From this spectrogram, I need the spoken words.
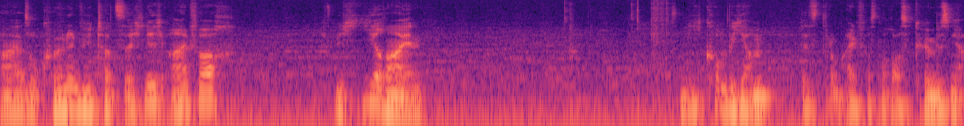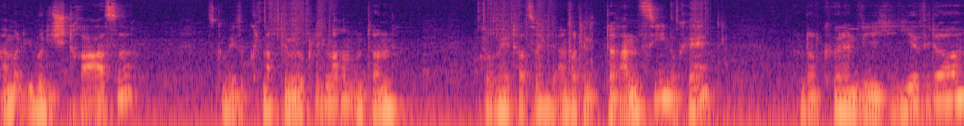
Also können wir tatsächlich einfach... Ich will hier rein. Wie kommen wir hier am besten am einfachsten raus? Okay, wir müssen hier einmal über die Straße. Das können wir so knapp wie möglich machen und dann können wir hier tatsächlich einfach den dran ziehen, okay. Und dann können wir hier wieder...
